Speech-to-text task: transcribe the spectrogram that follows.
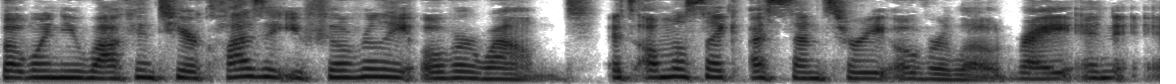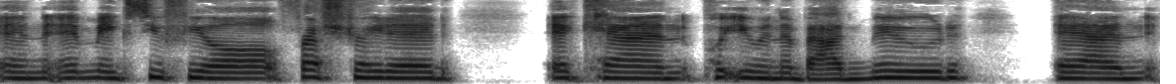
but when you walk into your closet, you feel really overwhelmed. It's almost like a sensory overload, right? And, and it makes you feel frustrated. It can put you in a bad mood and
